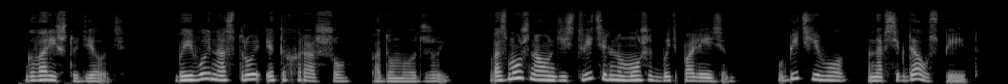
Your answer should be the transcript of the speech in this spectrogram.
— Говори, что делать. — Боевой настрой — это хорошо, — подумала Джой. Возможно, он действительно может быть полезен. Убить его она всегда успеет.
